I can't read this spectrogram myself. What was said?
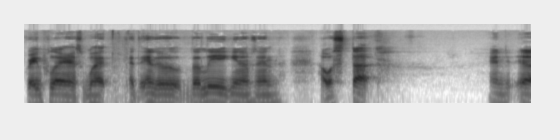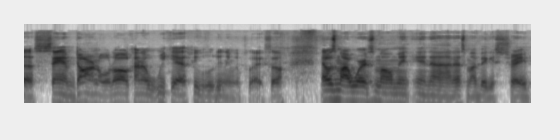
great players, but at the end of the league, you know what I'm saying, I was stuck. And uh, Sam Darnold, all kind of weak ass people who didn't even play. So that was my worst moment, and uh, that's my biggest trade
